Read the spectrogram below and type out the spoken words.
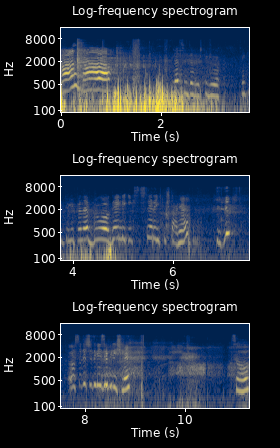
A na... Na czym to właśnie było? Miki Triki P było Daily X4 i puszczanie. Ostatecznie tego nie zrobiliśmy. Co?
